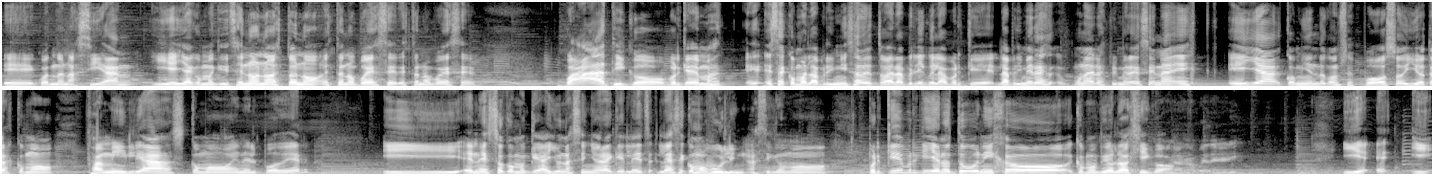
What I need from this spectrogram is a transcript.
eh, cuando nacían y ella como que dice, no, no, esto no, esto no puede ser, esto no puede ser. Cuático, porque además e- esa es como la premisa de toda la película, porque la primera, una de las primeras escenas es ella comiendo con su esposo y otras como familias como en el poder. Y en eso como que hay una señora que le, le hace como bullying, así como... ¿Por qué? Porque ella no tuvo un hijo como biológico. Y, eh, y,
